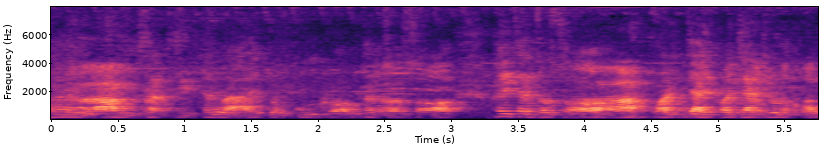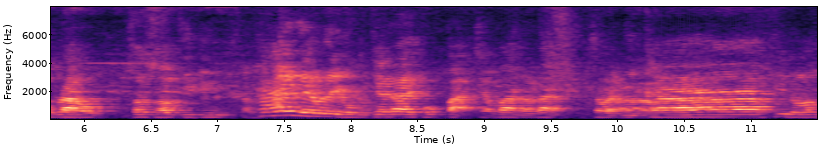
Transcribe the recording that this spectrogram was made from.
ให้สิ่งศักดิ์สิทธิ์ทั้งหลายจงคุ้มครองท่านสสให้ท่านสสขวัญใจประชาชนของเราสสทีดินให้เร็วๆจะได้พบปะชาวบ้านเราได้ สวัสดีครับพี่น้อง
